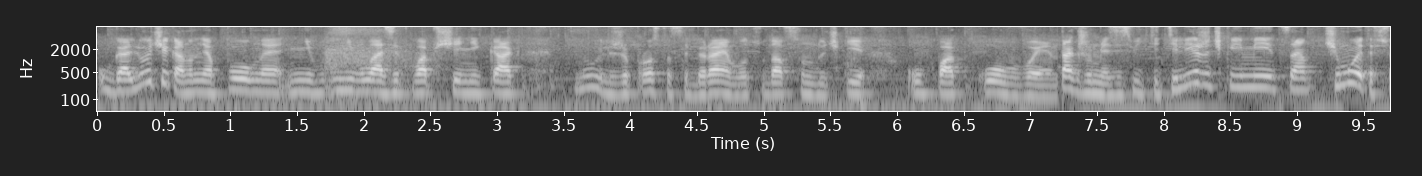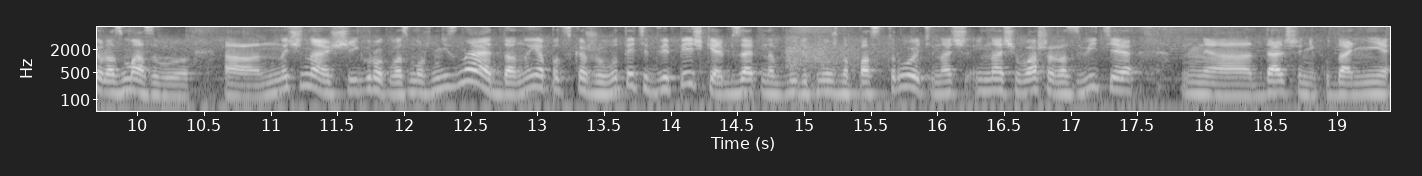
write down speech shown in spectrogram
уголечек, она у меня полная, не, не влазит вообще никак. Ну или же просто собираем вот сюда в сундучки, упаковываем. Также у меня здесь, видите, тележечка имеется. Чему это все размазываю? А, начинающий игрок, возможно, не знает, да, но я подскажу. Вот эти две печки обязательно будет нужно построить, иначе, иначе ваше развитие а, дальше никуда не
